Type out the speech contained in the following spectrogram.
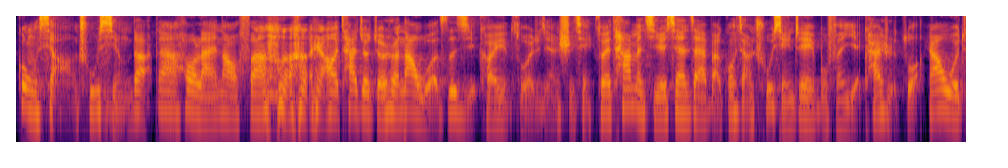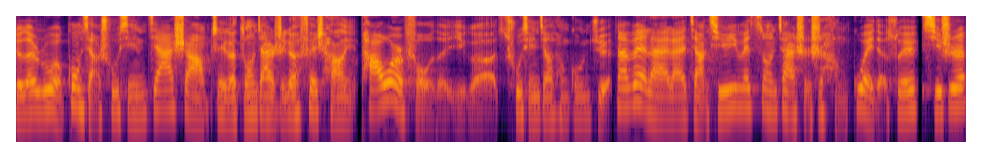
共享出行的。但后来闹翻了，然后他就觉得说，那我自己可以做这件事情。所以他们其实现在把共享出行这一部分也开始做。然后我觉得，如果共享出行加上这个自动驾驶，是一个非常 powerful 的一个出行交通工具。那未来来讲，其实因为自动驾驶是很贵的，所以其实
